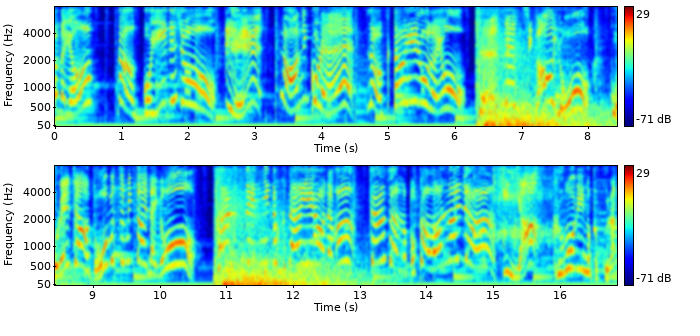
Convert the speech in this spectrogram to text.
ローだよ。かっこいいでしょ。え？なにこれ？ドクターイエローだよ。全然違うよ。これじゃあ動物みたいだよクモリンのと比べたら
